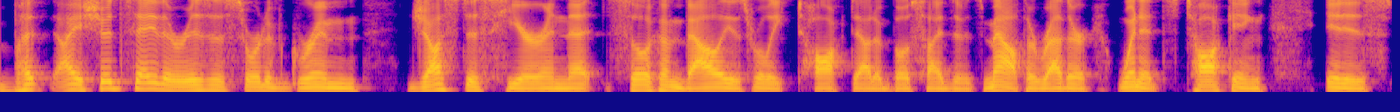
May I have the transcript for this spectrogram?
but I should say there is a sort of grim justice here in that Silicon Valley is really talked out of both sides of its mouth, or rather, when it's talking, it is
